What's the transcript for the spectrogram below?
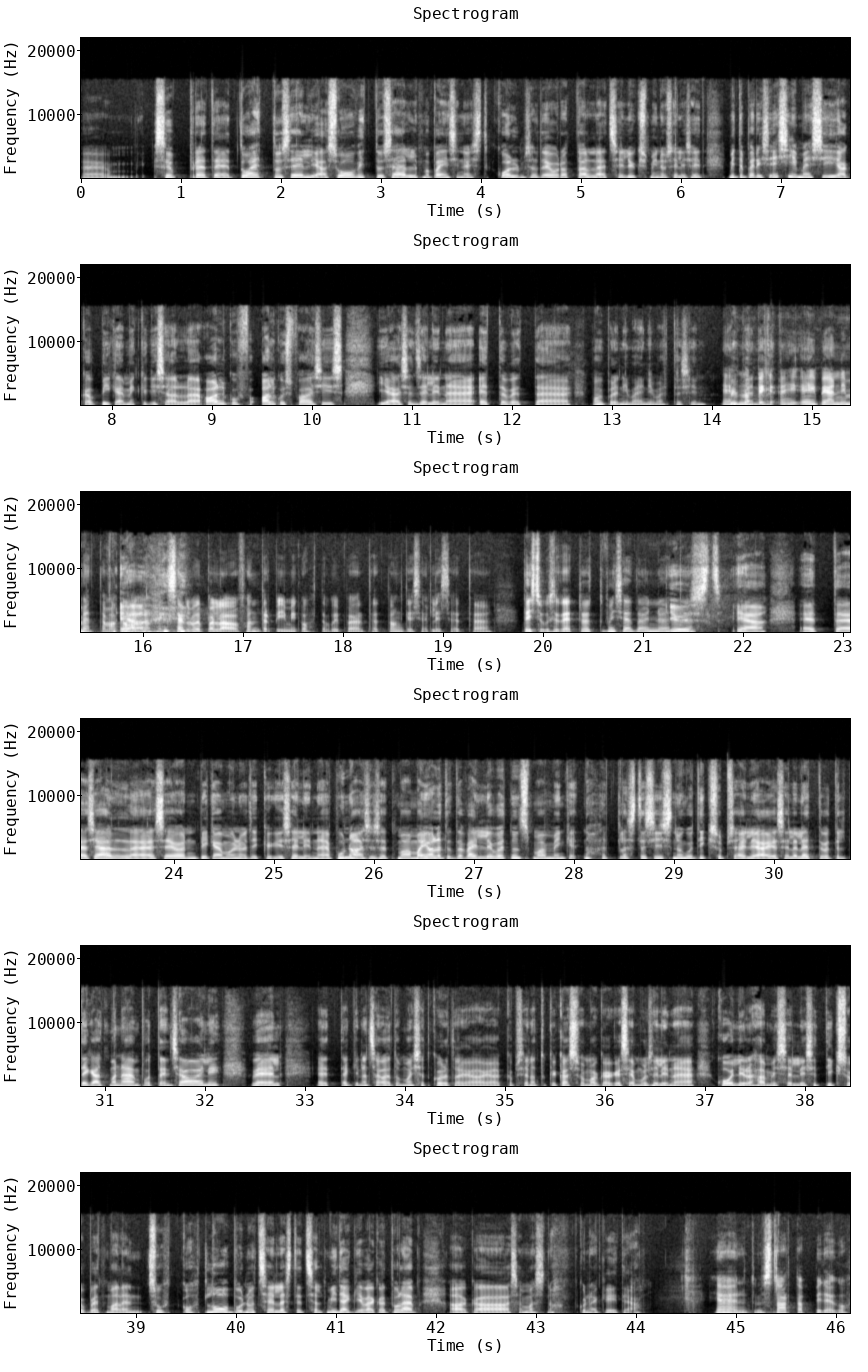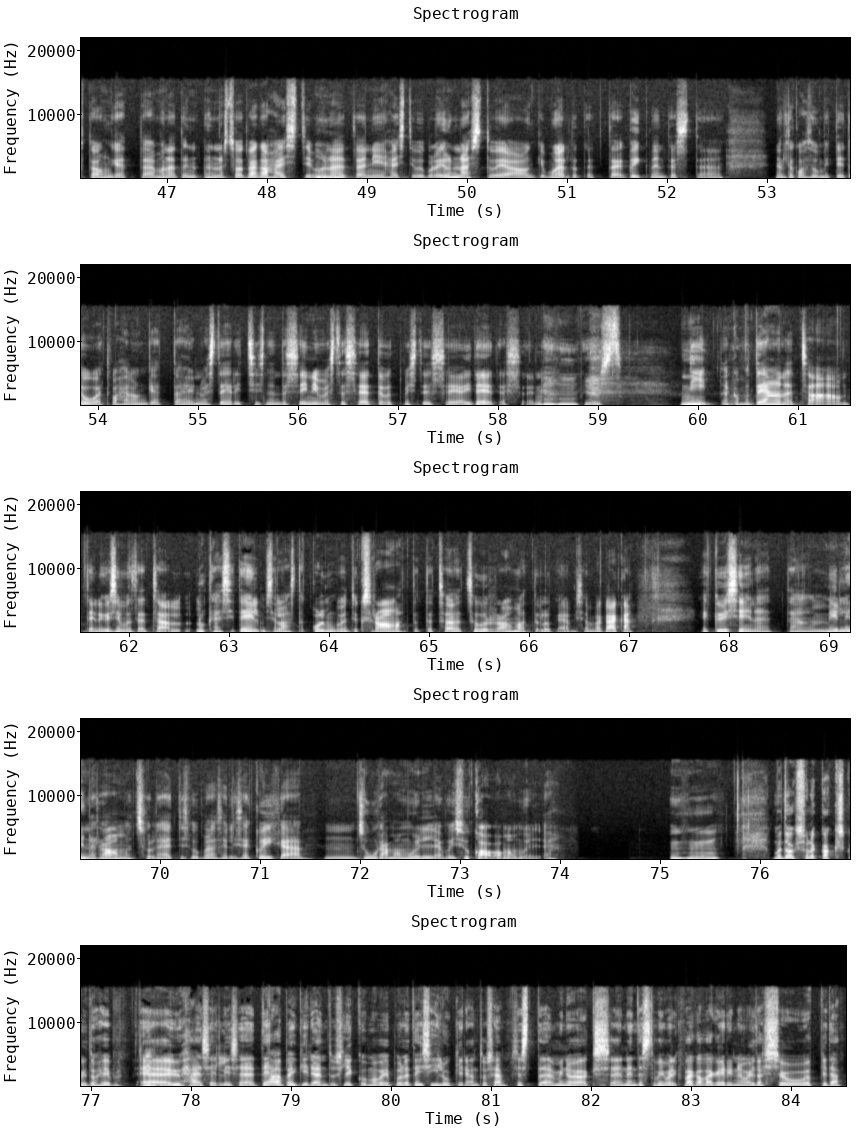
sõprade toetusel ja soovitusel, ma panin sinna vist kolmsada eurot alla, et see oli üks minu selliseid, mitte päris esimesi, aga pigem ikkagi seal algu, algusfaasis. ja see on selline ettevõte, ma võib-olla nime nimetasin. No, pigem, ei, ei pea nimetama, aga noh, eks seal võib-olla Funderbeami kohta võib öelda, et ongi sellised äh, teistsugused ettevõtmised on ju et.... just ja, et äh, seal äh, see on pigem olnud ikkagi selline punases, et ma, ma ei ole teda välja võtnud, siis ma mingi, et noh, et las ta siis nagu tiksub seal ja ja sellel ettevõttel tegelikult ma näen potentsiaali veel, et äkki nad saavad oma asjad korda ja, ja hakkab see natuke kasvama, aga see on mul selline kooliraha, mis seal lihtsalt tiksub, et ma olen suht-koht loobunud sellest, et sealt midagi väga tuleb, aga samas noh, kunagi ei tea ja, ja ütleme startup'ide kohta ongi, et mõned õnnestuvad väga hästi, mõned mm -hmm. nii hästi võib-olla ei õnnestu ja ongi mõeldud, et kõik nendest äh, nii-öelda kasumit ei too, et vahel ongi, et investeerid siis nendesse inimestesse, ettevõtmistesse ja ideedesse, on ju. Mhm, just nii, aga ma tean, et sa, teine küsimus, et sa lugesid eelmisel aastal kolmkümmend üks raamatut, et sa oled suur raamatulugeja, mis on väga äge. ja küsin, et äh, milline raamat sulle jättis võib-olla sellise kõige mm, suurema mulje või sügavama mulje mm? -hmm ma tooks sulle kaks, kui tohib. Äh, ühe sellise teabekirjanduslikuma, võib-olla teise ilukirjanduse, sest äh, minu jaoks äh, nendest on võimalik väga-väga erinevaid asju õppida.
